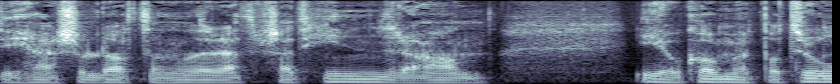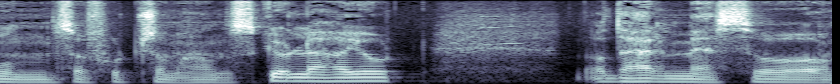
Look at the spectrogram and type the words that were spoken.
de her soldatene hadde rett og slett hindra han i å komme på tronen så fort som han skulle ha gjort. Og dermed så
